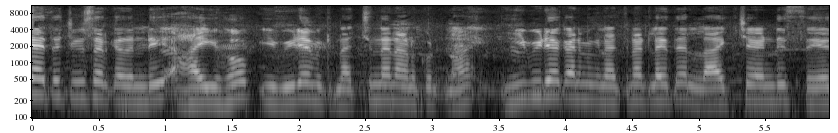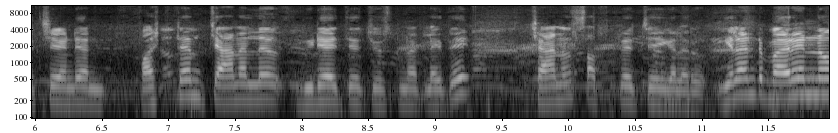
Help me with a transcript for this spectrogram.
వీడియో అయితే చూసారు కదండి. ఐ హోప్ ఈ వీడియో మీకు నచ్చిందని అనుకుంటున్నా. ఈ వీడియో కానీ మీకు నచ్చినట్లయితే లైక్ చేయండి షేర్ చేయండి అండ్ ఫస్ట్ టైం ఛానల్లో వీడియో అయితే చూస్తున్నట్లయితే ఛానల్ సబ్స్క్రైబ్ చేయగలరు. ఇలాంటి మరెన్నో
